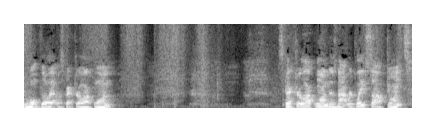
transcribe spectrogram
we won't fill that with Spectralock 1. Spectralock 1 does not replace soft joints.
